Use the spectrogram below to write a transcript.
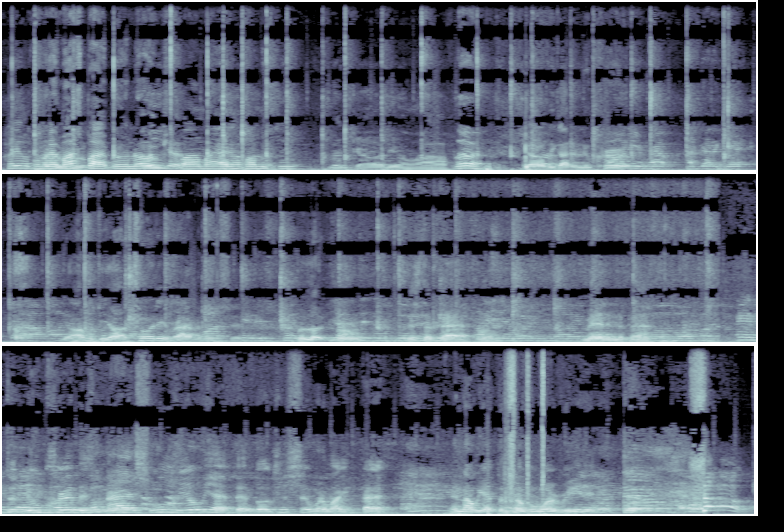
How y'all I'm at my bro? spot, bro. No, you spot my ass pump and shit. Look, y'all didn't laugh. Look. Yo, we got a new crib. I gotta get. Yo, I'm gonna do y'all a tour. They rapping and shit. But look, bro, this the bathroom. Man in the bathroom. The new crib is mad smooth. Yo, we had bed bugs and shit. What am I back? And now we at the number one rated. Shut up!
